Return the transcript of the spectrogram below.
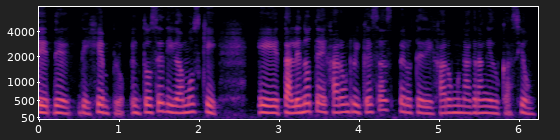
de, ejemplo. Entonces, digamos que eh, tal vez no te dejaron riquezas, pero te dejaron una gran educación.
